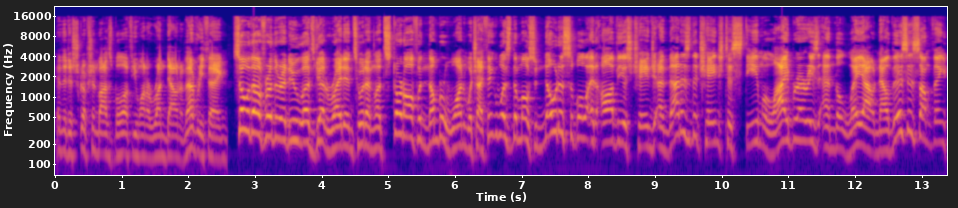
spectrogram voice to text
in the description box below if you want a rundown of everything. So without further ado, let's get right into it and let's start off with number one, which I think was the most noticeable and obvious change, and that is the change to Steam libraries and the layout. Now, this is something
